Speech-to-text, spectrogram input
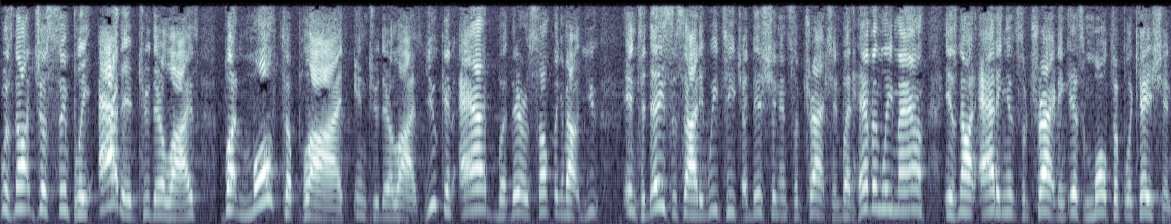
was not just simply added to their lives, but multiplied into their lives. You can add, but there is something about you in today's society, we teach addition and subtraction, but heavenly math is not adding and subtracting, it's multiplication.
